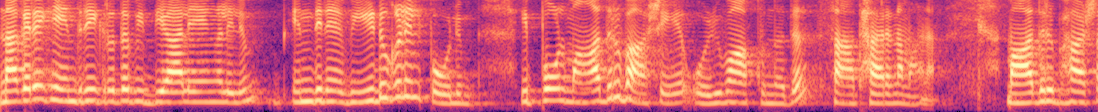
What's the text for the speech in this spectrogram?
നഗര കേന്ദ്രീകൃത വിദ്യാലയങ്ങളിലും എന്തിന് വീടുകളിൽ പോലും ഇപ്പോൾ മാതൃഭാഷയെ ഒഴിവാക്കുന്നത് സാധാരണമാണ്. മാതൃഭാഷ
